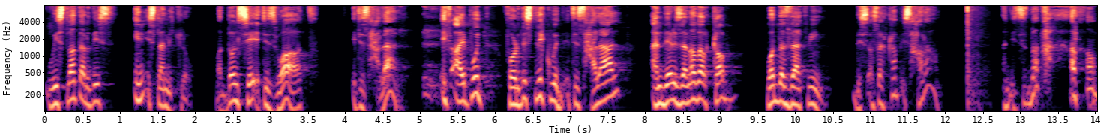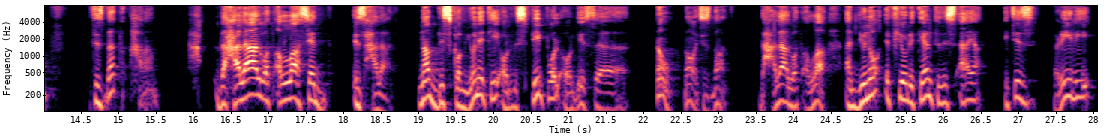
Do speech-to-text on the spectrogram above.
we slaughter this in Islamic law. But don't say it is what? It is halal. If I put for this liquid, it is halal, and there is another cup, what does that mean? This other cup is haram. And it is not haram. It is not haram. The halal, what Allah said, is halal. Not this community or this people or this. Uh, no, no, it is not the halal what Allah. And you know, if you return to this ayah, it is really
